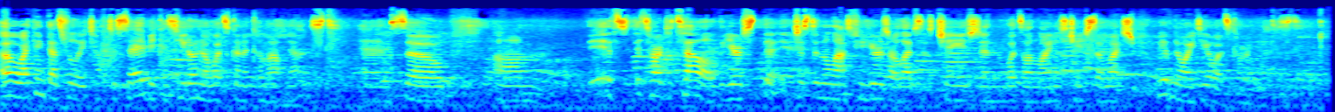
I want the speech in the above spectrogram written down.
Oh, I think that's really tough to say because you don't know what's going to come out next, and so um, it's it's hard to tell. Years just in the last few years, our lives have changed, and what's online has changed so much. We have no idea what's coming next.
